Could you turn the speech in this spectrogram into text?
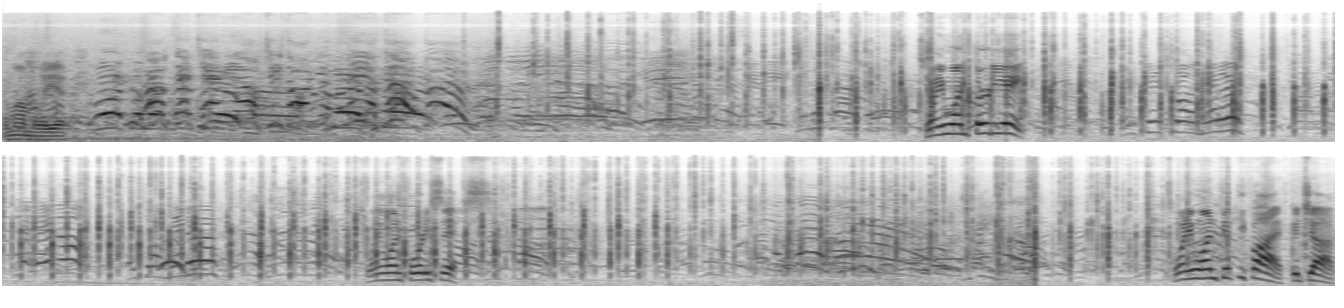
Come on, Maleeya. Go, Centennial! She's on you, Maria! Go, go! Twenty one 21-46. Twenty-one fifty-five. Good job.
